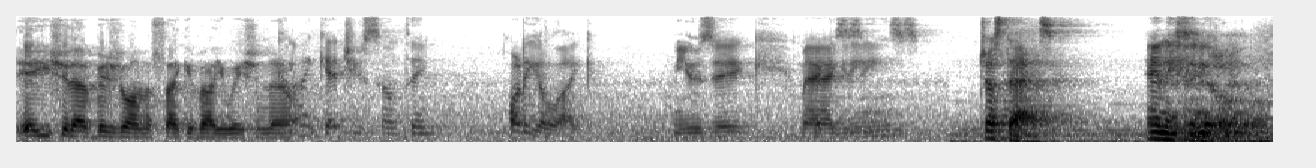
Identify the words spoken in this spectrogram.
Yeah, you should have visual on the psych evaluation now. Can I get you something? What do you like? Music? Magazines? Just ask. Anything at all.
